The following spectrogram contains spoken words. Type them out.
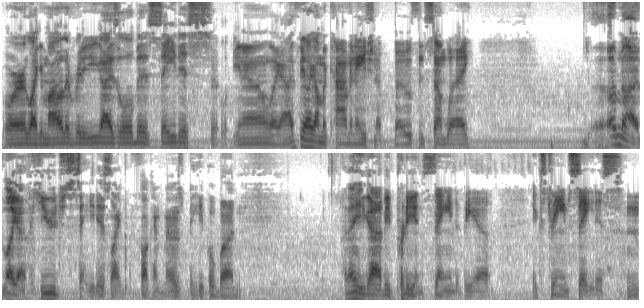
Or like in my other video, you guys a little bit sadist? You know, like I feel like I'm a combination of both in some way. I'm not like a huge sadist like fucking most people, but I think you gotta be pretty insane to be a extreme sadist, in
